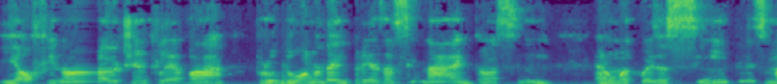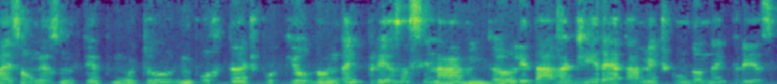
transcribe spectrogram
e ao final eu tinha que levar para o dono da empresa assinar. Então, assim, era uma coisa simples, mas ao mesmo tempo muito importante, porque o dono da empresa assinava. Então, eu lidava diretamente com o dono da empresa.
